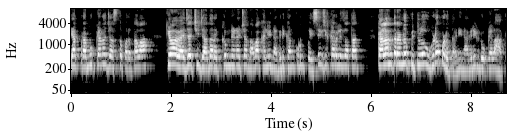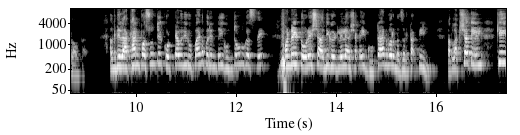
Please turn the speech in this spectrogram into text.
यात प्रामुख्यानं जास्त परतावा किंवा व्याजाची जादा रक्कम देण्याच्या नावाखाली नागरिकांकडून पैसे स्वीकारले जातात. कालांतरानं पितळं उघडं पडतं आणि नागरिक डोक्याला हात लावतात. अगदी लाखांपासून ते कोट्यावधी रुपयांपर्यंत ही गुंतवणूक असते. मंडळी टोरेसच्या आधी घडलेल्या अशा काही घोटाळ्यांवर नजर टाकली. तर लक्षात येईल की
